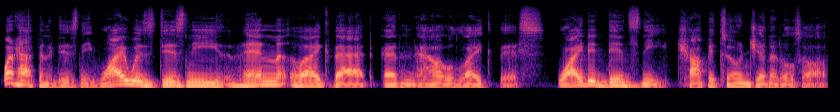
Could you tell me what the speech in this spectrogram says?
What happened to Disney? Why was Disney then like that and now like this? Why did Disney chop its own genitals off?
